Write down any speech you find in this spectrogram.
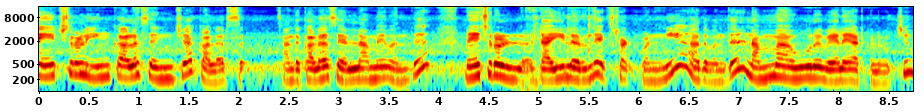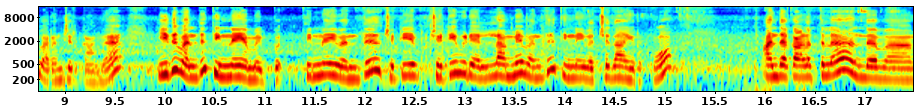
நேச்சுரல் இங்கால் செஞ்ச கலர்ஸு அந்த கலர்ஸ் எல்லாமே வந்து நேச்சுரல் டையிலேருந்து எக்ஸ்ட்ராக்ட் பண்ணி அதை வந்து நம்ம ஊர் வேலையாட்களை வச்சு வரைஞ்சிருக்காங்க. இது வந்து திண்ணை அமைப்பு. திண்ணை வந்து செட்டிய செட்டிய வீடு எல்லாமே வந்து திண்ணை வச்சு தான் இருக்கும். அந்த காலத்தில் அந்த வ-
